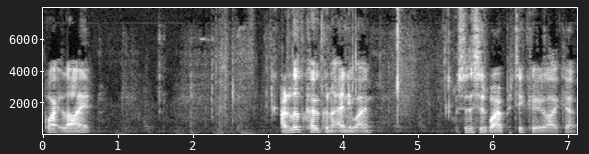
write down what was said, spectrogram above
Quite light. I love coconut anyway, so this is why I particularly like it.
